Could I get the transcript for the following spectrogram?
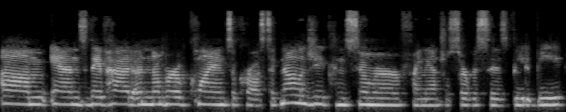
Um, and they've had a number of clients across technology, consumer, financial services, B2B.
